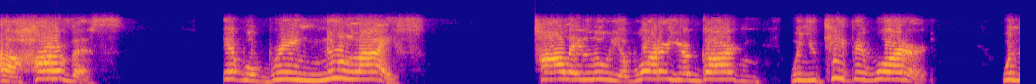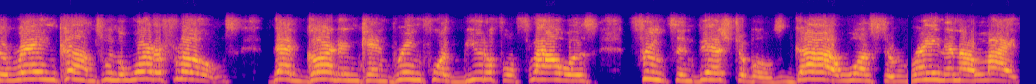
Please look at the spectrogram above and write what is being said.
harvest. It will bring new life. Hallelujah. Water your garden when you keep it watered. When the rain comes, when the water flows, that garden can bring forth beautiful flowers, fruits, and vegetables. God wants to reign in our life.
